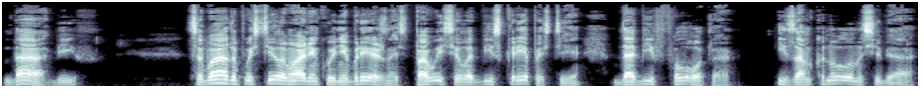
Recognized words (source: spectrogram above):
Да, БИФ. ЦБА допустила маленькую небрежность, повысила БИС крепости до БИФ флота и замкнула на себя.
